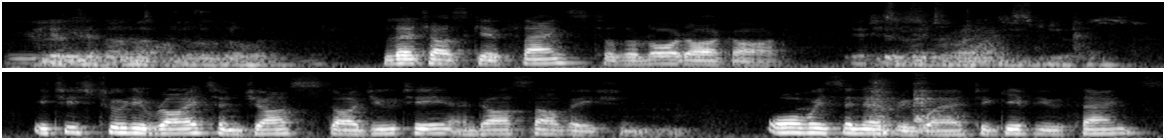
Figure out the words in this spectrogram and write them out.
We lift them up to the Lord. Let us give thanks to the Lord our God. It is right and just. It is truly right and just, our duty and our salvation, always and everywhere to give you thanks,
